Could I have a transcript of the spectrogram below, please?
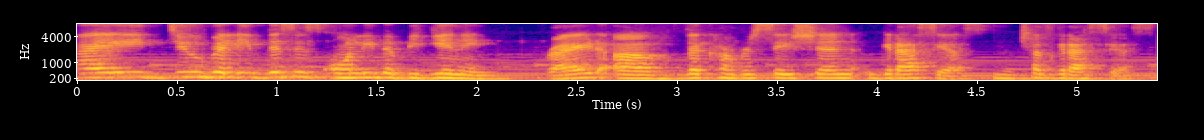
I do believe this is only the beginning right, of the conversation. Gracias, muchas gracias.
